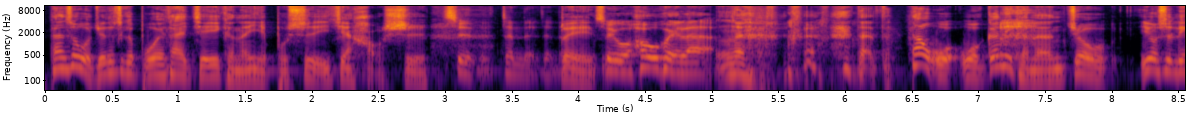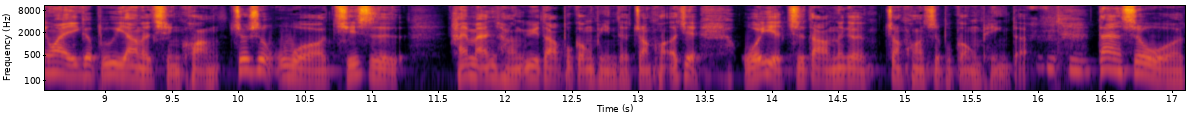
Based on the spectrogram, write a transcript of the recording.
但是我觉得这个不会太介意，可能也不是一件好事。是的，真的，真的。对，所以我后悔了。但但我我跟你可能就又是另外一个不一样的情况，就是我其实。还蛮常遇到不公平的状况，而且我也知道那个状况是不公平的。但是我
